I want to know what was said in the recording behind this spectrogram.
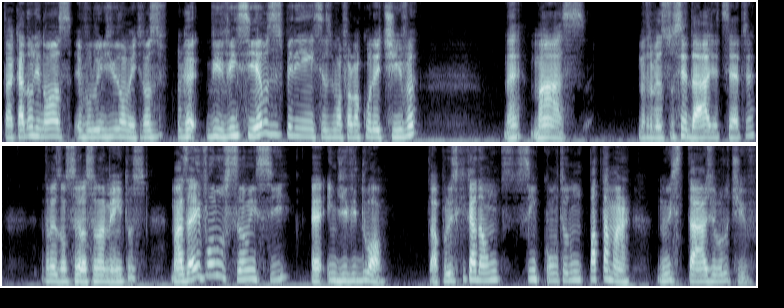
Tá? Cada um de nós evolui individualmente. Nós vivenciamos experiências de uma forma coletiva, né? mas através da sociedade, etc., através dos nossos relacionamentos, mas a evolução em si é individual. Tá? Por isso que cada um se encontra num patamar, num estágio evolutivo.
